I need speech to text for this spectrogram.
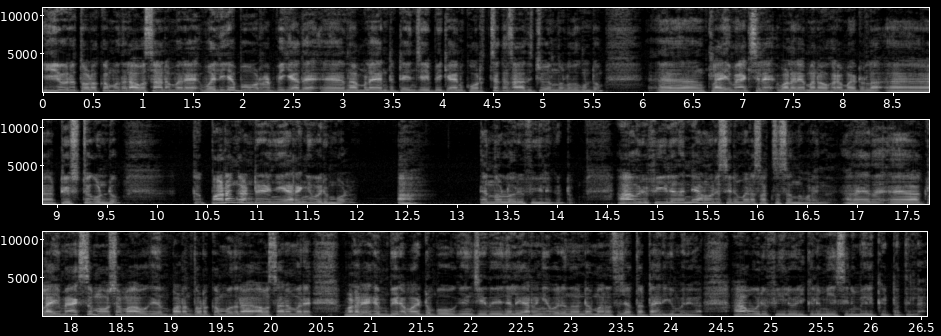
ഈ ഒരു തുടക്കം മുതൽ അവസാനം വരെ വലിയ ബോറടിപ്പിക്കാതെ നമ്മളെ എന്റർടൈൻ ചെയ്യിപ്പിക്കാൻ കുറച്ചൊക്കെ സാധിച്ചു എന്നുള്ളത് കൊണ്ടും ക്ലൈമാക്സിലെ വളരെ മനോഹരമായിട്ടുള്ള ട്വിസ്റ്റ് കൊണ്ടും പടം കണ്ടു കഴിഞ്ഞ് ഇറങ്ങി വരുമ്പോൾ ആ എന്നുള്ള ഒരു ഫീൽ കിട്ടും. ആ ഒരു ഫീൽ തന്നെയാണ് ഒരു സിനിമയുടെ സക്സസ് എന്ന് പറയുന്നത്. അതായത് ക്ലൈമാക്സ് മോശമാവുകയും പടം തുടക്കം മുതൽ അവസാനം വരെ വളരെ ഗംഭീരമായിട്ടും പോവുകയും ചെയ്തു കഴിഞ്ഞാൽ ഇറങ്ങി വരുന്നവന്റെ മനസ്സ് ചത്തട്ടായിരിക്കും വരിക. ആ ഒരു ഫീൽ ഒരിക്കലും ഈ സിനിമയിൽ കിട്ടത്തില്ല.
